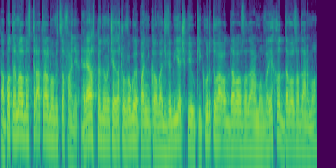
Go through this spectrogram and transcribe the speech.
a potem albo strata, albo wycofanie. Real w pewnym momencie zaczął w ogóle panikować, wybijać piłki, Courtois oddawał za darmo, Vallejo oddawał za darmo.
